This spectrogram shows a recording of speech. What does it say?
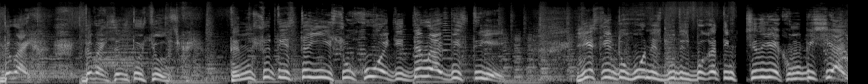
Давай, давай за той тілочкою. Та ну що ти стоїш, уходить, давай быстрей. Если догонишь, будешь богатым человеком, обещаю.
